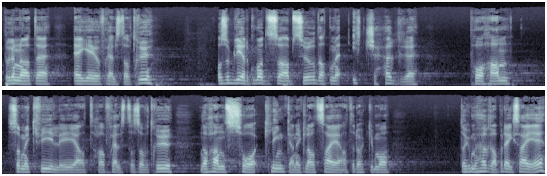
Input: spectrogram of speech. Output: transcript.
På grunn av at jeg er jo frelst av tru. Og så blir det på en måte så absurd at vi ikke hører på Han som vi hviler i at har frelst oss av tru, når Han så klinkende klart sier at dere må, dere må høre på det jeg sier.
